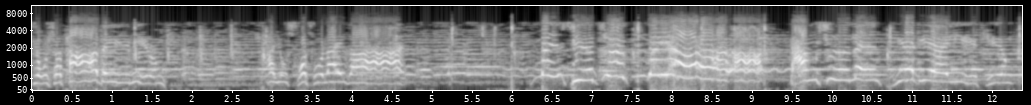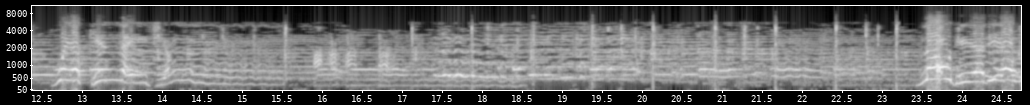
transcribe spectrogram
就是他的命，他又说出来俺门婿之死呀！当时恁爹爹一听，我也心内惊。老爹爹我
